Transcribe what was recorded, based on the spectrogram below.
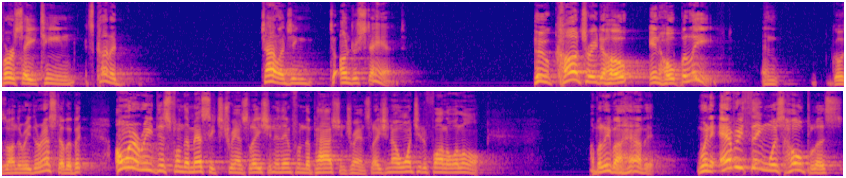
verse 18, it's kind of challenging to understand. Who, contrary to hope, in hope believed. And goes on to read the rest of it. But I want to read this from the message translation and then from the Passion translation. I want you to follow along. I believe I have it. When everything was hopeless,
